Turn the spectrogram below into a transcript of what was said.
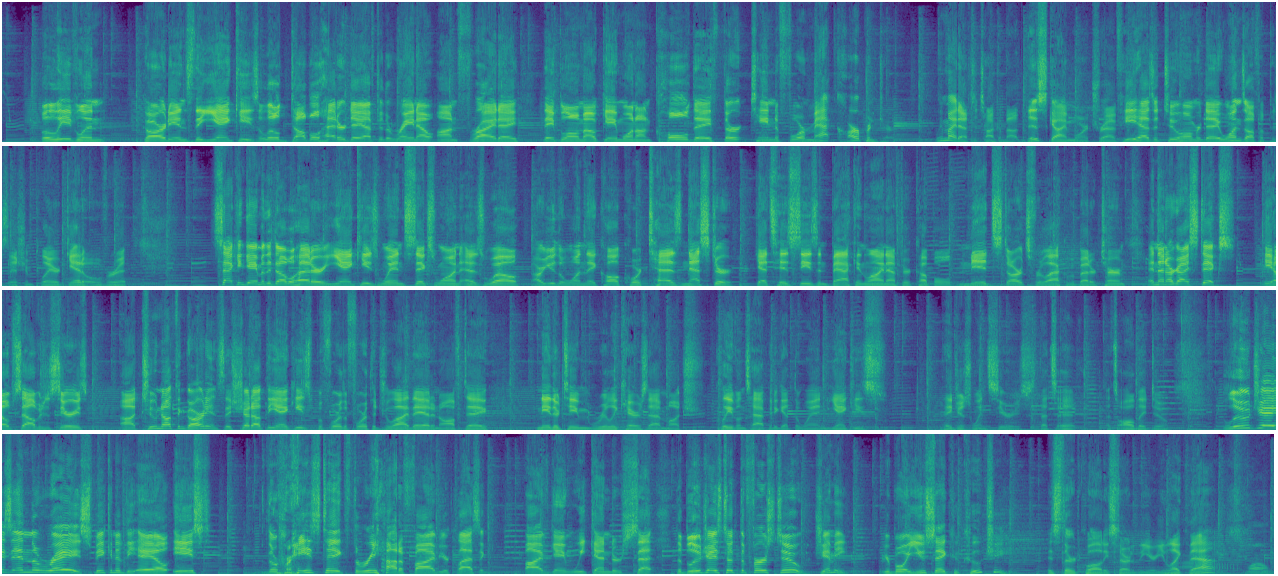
Cleveland Guardians. The Yankees. A little doubleheader day after the rainout on Friday. They blow him out game one on cold day, 13 to 4. Matt Carpenter. We might have to talk about this guy more, Trev. He has a two homer day. One's off a position player. Get over it. Second game of the doubleheader, Yankees win 6 1 as well. Are you the one they call Cortes Nestor? Gets his season back in line after a couple mid starts, for lack of a better term. And then our guy Sticks. He helps salvage the series. Uh, 2 nothing Guardians. They shut out the Yankees before the 4th of July. They had an off day. Neither team really cares that much. Cleveland's happy to get the win. Yankees, they just win series. That's it. That's all they do. Blue Jays in the Rays. Speaking of the AL East, the Rays take three out of five, your classic five game weekender set. The Blue Jays took the first two. Jimmy, your boy Yusei Kikuchi, his third quality start of the year. You like that? Well,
